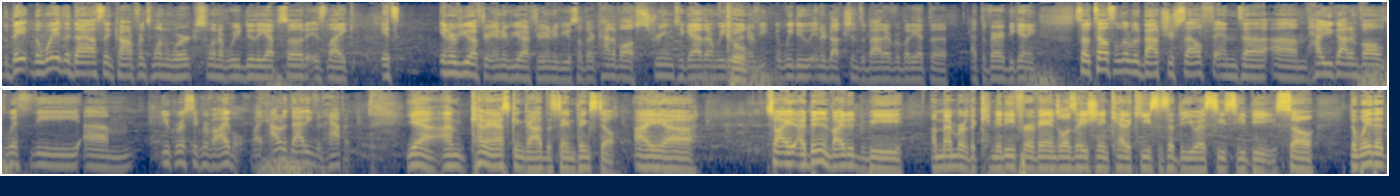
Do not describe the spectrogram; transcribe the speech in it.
the ba- the way the diocesan conference one works. Whenever we do the episode, is like it's interview after interview after interview. So they're kind of all streamed together, and we do Cool. interview, we do introductions about everybody at the at the very beginning. So tell us a little bit about yourself and uh, um, how you got involved with the um, Eucharistic revival. Like, how did that even happen? yeah, I'm kind of asking God the same thing still. I uh, so I, I'd been invited to be a member of the committee for evangelization and catechesis at the USCCB. So the way that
